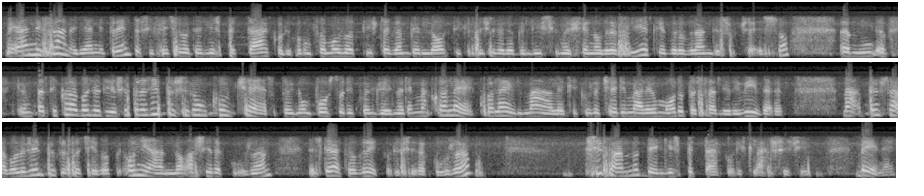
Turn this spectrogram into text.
beh, anni fa, negli anni 30, si fecero degli spettacoli con un famoso artista Gambellotti che fece delle bellissime scenografie che ebbero grande successo. Um, in particolare voglio dire, se per esempio c'era un concerto in un posto di quel genere, ma qual è? Qual è il male? Che cosa c'è di male? È un modo per farli rivivere. Ma pensavo all'esempio che facevo ogni anno a Siracusa, nel teatro greco di Siracusa, si fanno degli spettacoli classici. Bene,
